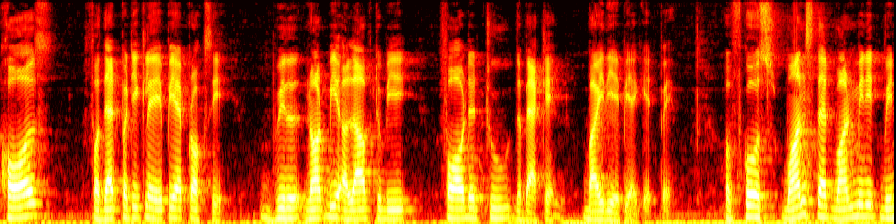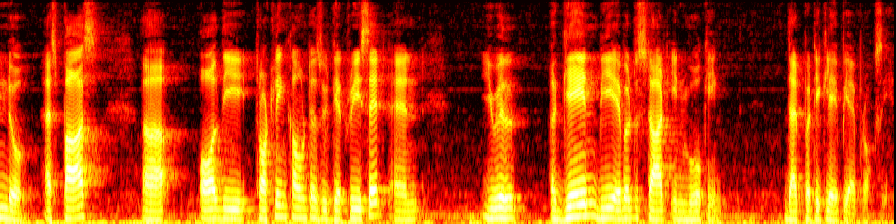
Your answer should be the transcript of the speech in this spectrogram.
calls for that particular API proxy will not be allowed to be forwarded to the backend by the API gateway. Of course, once that one minute window has passed, uh, all the throttling counters will get reset and you will again be able to start invoking that particular API proxy.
